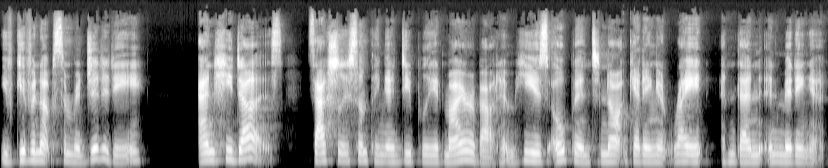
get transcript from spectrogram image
You've given up some rigidity. And he does. It's actually something I deeply admire about him. He is open to not getting it right and then admitting it.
